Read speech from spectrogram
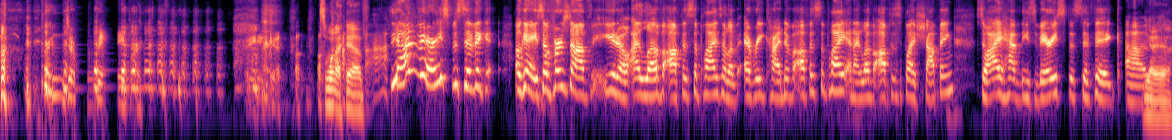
printer paper. There you go. That's what I have. See, I'm very specific. Okay, so first off, you know, I love office supplies. I love every kind of office supply, and I love office supply shopping. So I have these very specific uh, Yeah, yeah.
